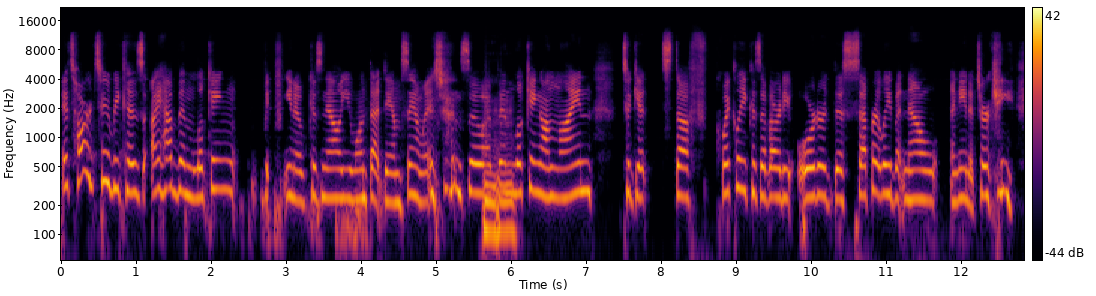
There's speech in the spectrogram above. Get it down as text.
it's hard too because I have been looking, you know, because now you want that damn sandwich. and so I've been mm-hmm. looking online to get stuff quickly because I've already ordered this separately, but now I need a turkey.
